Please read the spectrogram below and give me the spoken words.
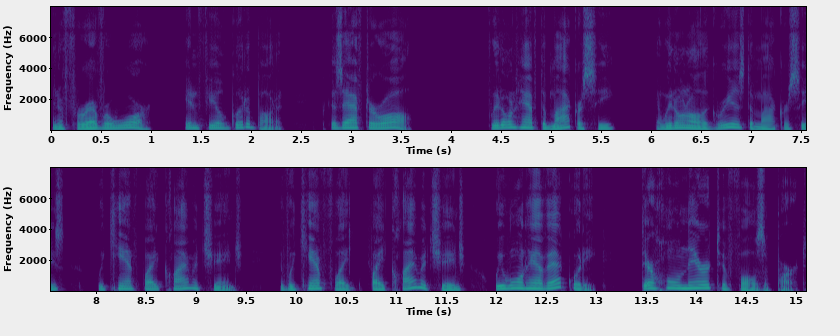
in a forever war and feel good about it. Because after all, if we don't have democracy and we don't all agree as democracies, we can't fight climate change. If we can't fight, fight climate change, we won't have equity. Their whole narrative falls apart.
